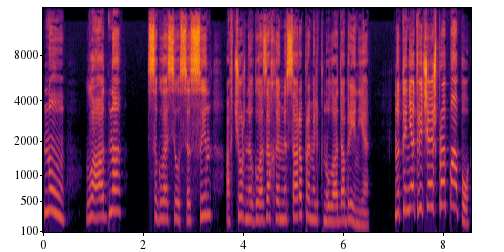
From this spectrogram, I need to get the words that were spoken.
«Ну, ладно», — согласился сын, а в черных глазах эмиссара промелькнуло одобрение. «Но ты не отвечаешь про папу.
